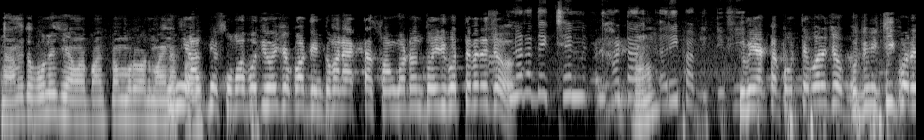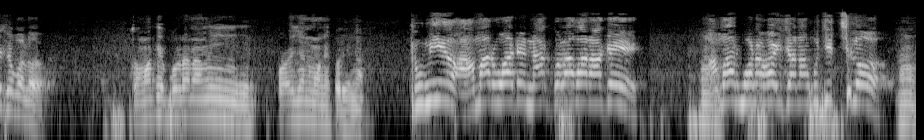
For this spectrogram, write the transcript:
না আমি তো বলেছি আমার পাঁচ নম্বর ওয়ার্ড মাইনাস তুমি হবে। আজকে সভাপতি হয়েছো কদিন? তোমার একটা সংগঠন তৈরি করতে পেরেছ? আপনারা দেখছেন হুম? রিপাবলিক টিভি। তুমি একটা করতে পেরেছ? তুমি কি করেছ বলো? তোমাকে বলার আমি প্রয়োজন মনে করি না। তুমি আমার ওয়ার্ডে নাক গলাবার আগে আমার মনে হয় জানা উচিত ছিল। হুম।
